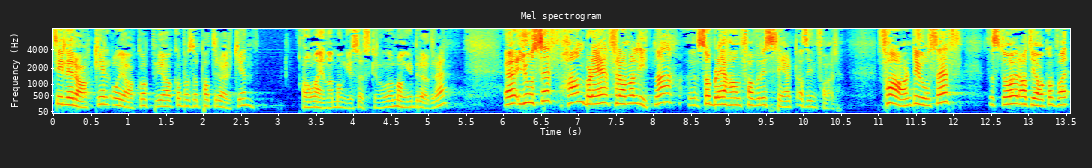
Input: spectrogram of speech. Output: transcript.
til Rakel og Jakob. Jakob, altså patriarken. Han var en av mange søsken. Han hadde mange brødre. Eh, Josef han ble, fra han var liten av, så ble han favorisert av sin far. Faren til Josef det står at Jakob var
